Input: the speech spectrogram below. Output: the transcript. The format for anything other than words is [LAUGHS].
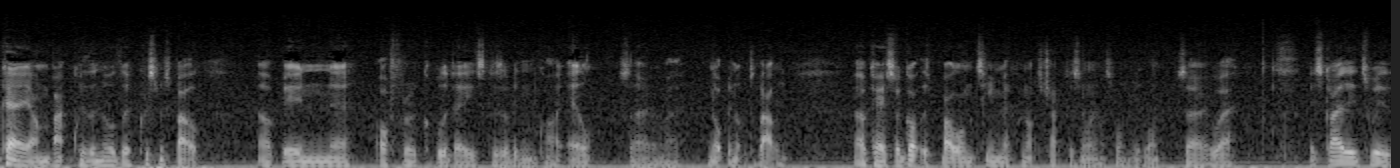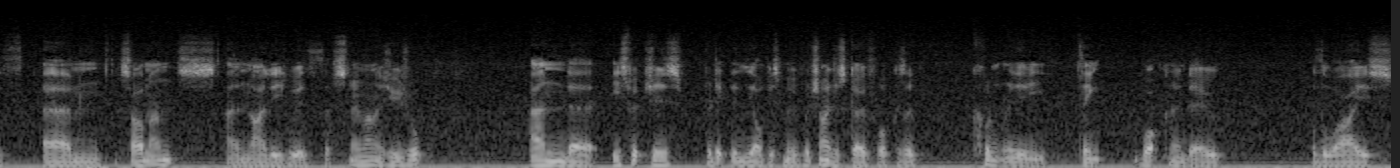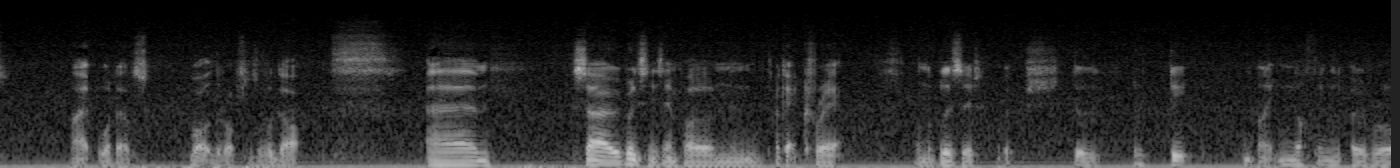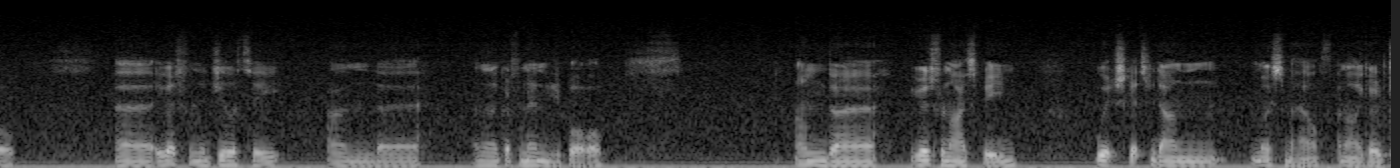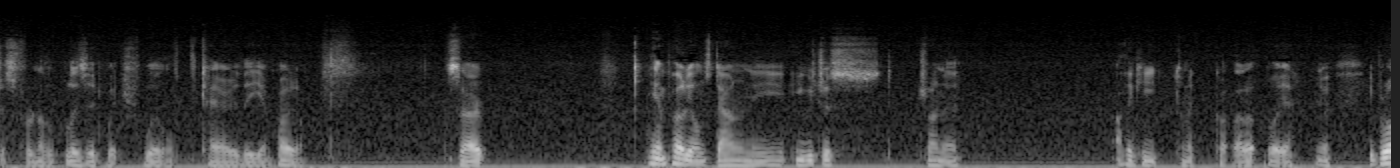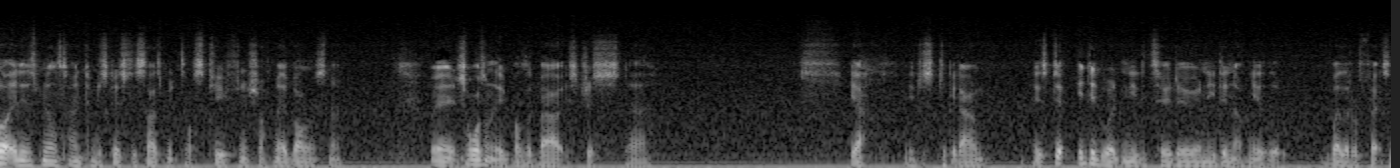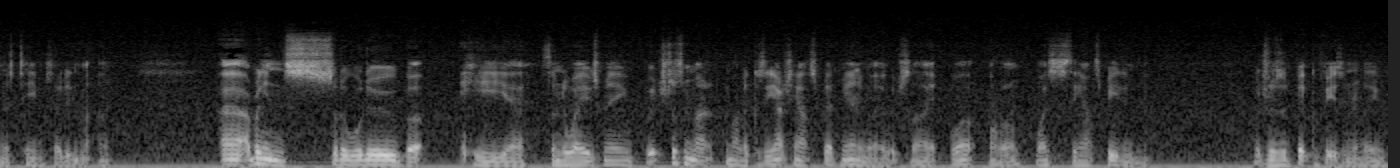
Okay, I'm back with another Christmas battle. I've been uh, off for a couple of days because I've been quite ill, so uh, not been up to battling. Okay, so I got this battle on Team Equinox track because no one else wanted one. So uh, this guy leads with um, Salamence, and I lead with Snowman as usual. And uh, he switches, predicting the obvious move, which I just go for because I couldn't really think what can I do otherwise. Like what else? What other options have I got? Um, so he brings in his Empoleon and I get a crit on the Blizzard, which does like nothing overall. Uh, he goes for an agility, and uh, and then I go for an energy ball, and uh, he goes for an ice beam, which gets me down most of my health, and I go just for another blizzard, which will carry the Empoleon. So he Empoleon's down, and he he was just trying to. I think he kind of cut that up, but yeah. Anyway, he brought in his Miltank and just goes for the seismic toss to finish off my Abomasnow, which I wasn't really bothered about. It's just, uh, yeah, he just took it down. It's it did what it needed to do, and he didn't have any other weather effects on his team, so it didn't matter. Uh, I bring in Sudowoodo, but he uh, thunder waves me, which doesn't matter because he actually outspeed me anyway. Which like, what? Hold on, why is this thing outspeeding me? Which was a bit confusing, really.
